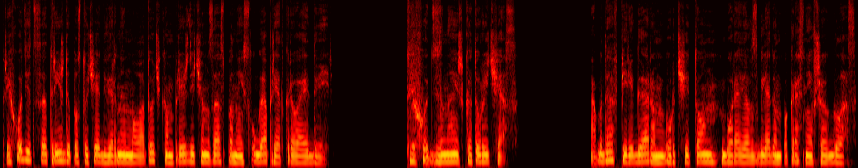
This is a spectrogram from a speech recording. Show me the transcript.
Приходится трижды постучать дверным молоточком, прежде чем заспанный слуга приоткрывает дверь. «Ты хоть знаешь, который час?» Обдав перегаром, бурчит он, буравя взглядом покрасневших глаз.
